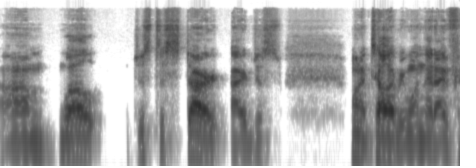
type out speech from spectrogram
Um, well, just to start, I just want to tell everyone that I've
